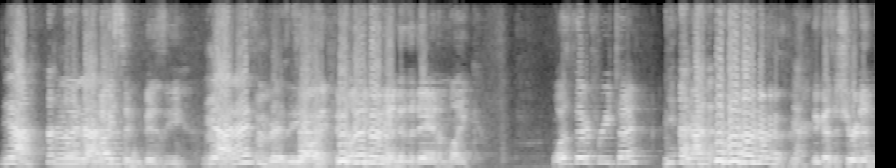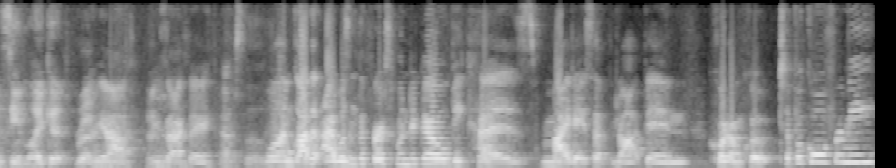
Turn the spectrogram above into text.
Yeah, really does. Nice and busy. Yeah, nice and busy. That's how I feel like at the end of the day, and I'm like, was there free time? yeah. Because it sure didn't seem like it. Right. yeah, exactly. Absolutely. Well, I'm glad that I wasn't the first one to go because my days have not been quote unquote typical for me.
